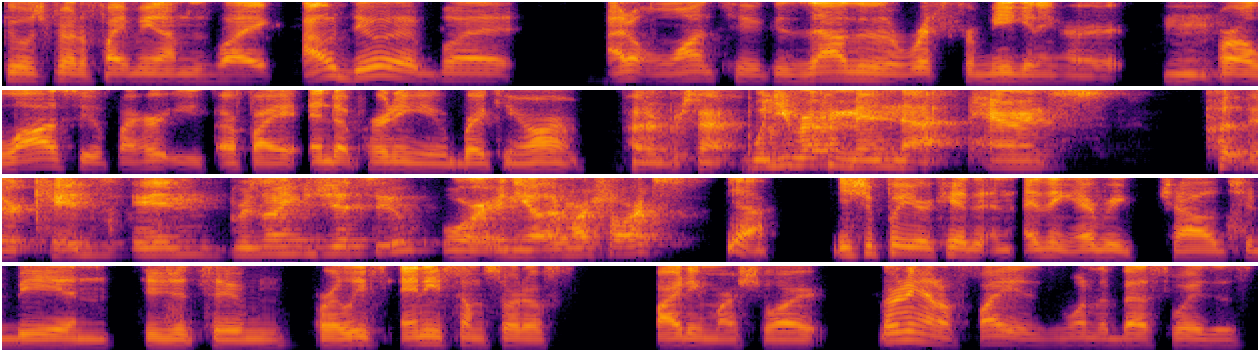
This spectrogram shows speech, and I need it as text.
People try to fight me, and I'm just like, I'll do it, but I don't want to because now there's a risk for me getting hurt Hmm. or a lawsuit if I hurt you or if I end up hurting you, breaking your arm. Hundred percent. Would you recommend that parents put their kids in Brazilian Jiu Jitsu or any other martial arts? Yeah. You should put your kid in. I think every child should be in Jiu Jitsu or at least any some sort of fighting martial art. Learning how to fight is one of the best ways to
